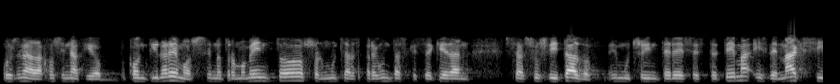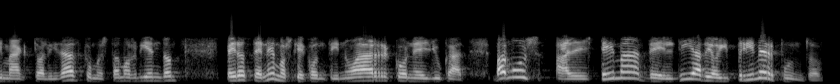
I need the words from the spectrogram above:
Pues nada, José Ignacio, continuaremos en otro momento. Son muchas las preguntas que se quedan. Se ha suscitado en mucho interés este tema. Es de máxima actualidad, como estamos viendo, pero tenemos que continuar con el Yucat. Vamos al tema del día de hoy. Primer punto.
